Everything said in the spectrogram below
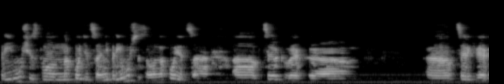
Преимущество он находится, не преимущество, он находится а, в церквях, а, а, в церквях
